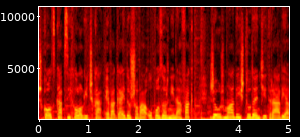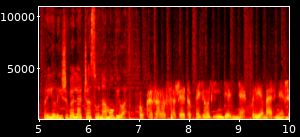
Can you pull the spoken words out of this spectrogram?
Školská psychologička Eva Gajdošová upozorní na fakt, že už mladí študenti trávia príliš veľa času na mobile. Ukázalo sa, že je to 5 hodín denne priemerne, že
